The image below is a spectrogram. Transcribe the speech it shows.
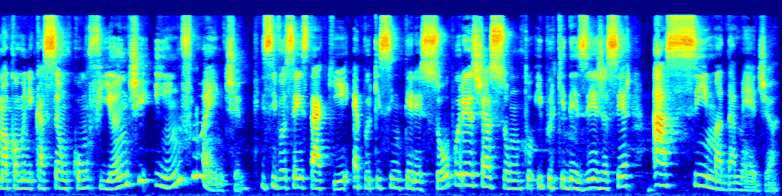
uma comunicação confiante e influente. E se você está aqui é porque se interessou por este assunto e porque deseja ser acima da média.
